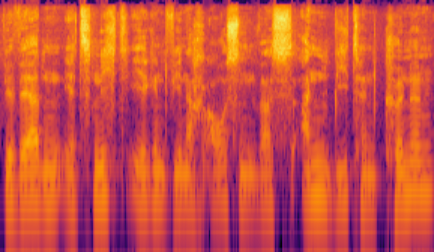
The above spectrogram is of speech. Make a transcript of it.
Wir werden jetzt nicht irgendwie nach außen was anbieten können,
